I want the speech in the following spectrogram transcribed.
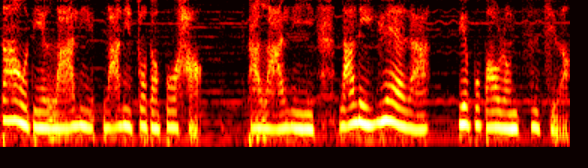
到底哪里哪里做的不好，他哪里哪里越来越不包容自己了。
